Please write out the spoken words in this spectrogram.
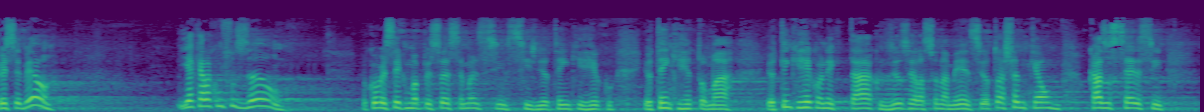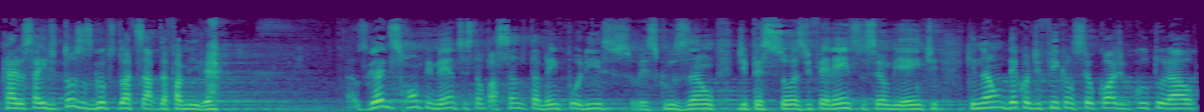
Percebeu? E aquela confusão. Eu conversei com uma pessoa essa semana assim, Sidney, eu tenho que, eu tenho que retomar, eu tenho que reconectar com os meus relacionamentos. Eu estou achando que é um caso sério assim. Cara, eu saí de todos os grupos do WhatsApp da família. Os grandes rompimentos estão passando também por isso, exclusão de pessoas diferentes do seu ambiente, que não decodificam o seu código cultural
